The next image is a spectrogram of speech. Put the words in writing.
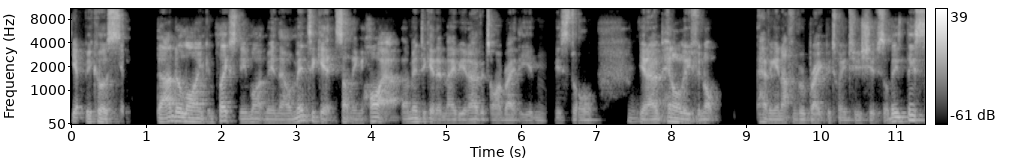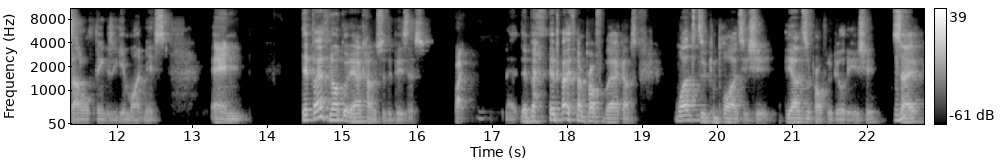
Yep. Because yep. The underlying complexity might mean they were meant to get something higher. They're meant to get a, maybe an overtime rate that you missed, or mm-hmm. you know, a penalty for not having enough of a break between two shifts, or these these subtle things that you might miss. And they're both not good outcomes for the business. Right. They're both, they're both unprofitable outcomes. One's a compliance issue, the other's a profitability issue. Mm-hmm. So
